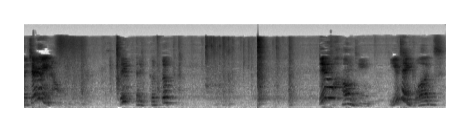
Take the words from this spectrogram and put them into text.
gonna check an email. Doop, doop, doop, doop. Dear HomeTeam, do you take drugs?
